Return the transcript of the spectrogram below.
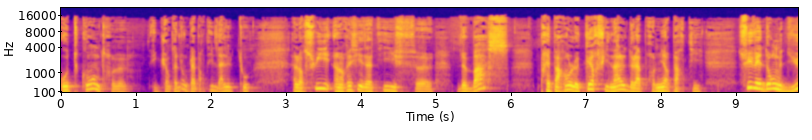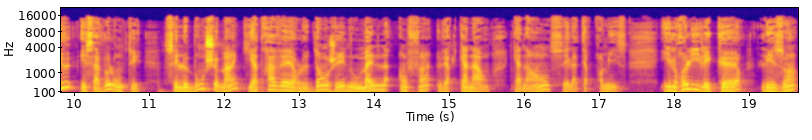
haute contre et qui chantait donc la partie d'alto. Alors suit un récitatif de basse préparant le chœur final de la première partie. Suivez donc Dieu et sa volonté. C'est le bon chemin qui, à travers le danger, nous mène enfin vers Canaan. Canaan, c'est la terre promise. Il relie les cœurs les uns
